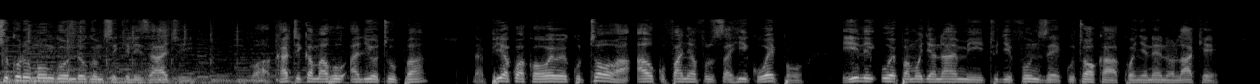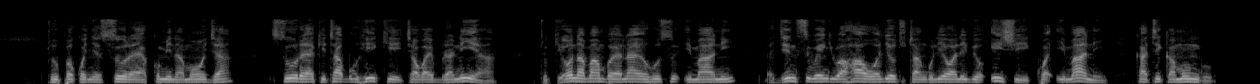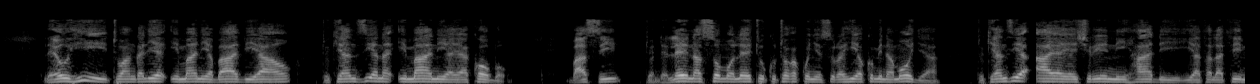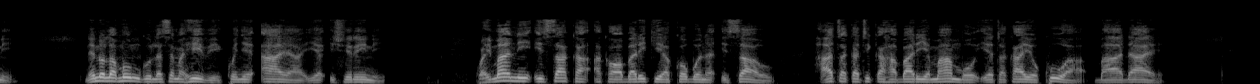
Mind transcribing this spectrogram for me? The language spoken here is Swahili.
namshukuru mungu ndugu msikilizaji kwa wakati kama huu aliotupa na pia kwako wewe kutoa au kufanya fursa hii kuwepo ili uwe pamoja nami tujifunze kutoka kwenye neno lake. Tupo kwenye sura ya 11 sura ya kitabu hiki cha waibrania tukiona mambo yanayohusu imani na jinsi wengi wa hao waliotutangulia walivyoishi kwa imani katika mungu. Leo hii tuangalie imani ya baadhi yao tukianzia na imani ya yakobo. Basi tuendelee na somo letu kutoka kwenye sura hii ya 11 tukianzia aya ya 20 hadi ya 30 neno la mungu lasema hivi kwenye aya ya 20 kwa imani isaka akawabariki yakobo na esau hata katika habari ya mambo yatakayokuwa baadaye.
